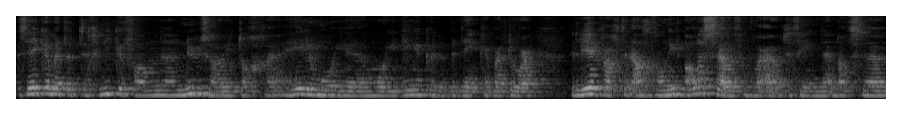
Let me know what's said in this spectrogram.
zeker met de technieken van eh, nu zou je toch hele mooie, mooie dingen kunnen bedenken, waardoor de leerkrachten in elk geval niet alles zelf hoeven uit te vinden. En dat ze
